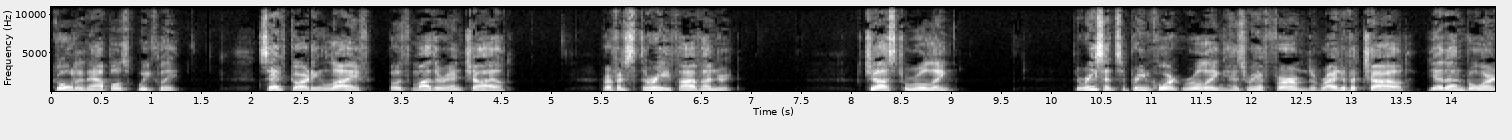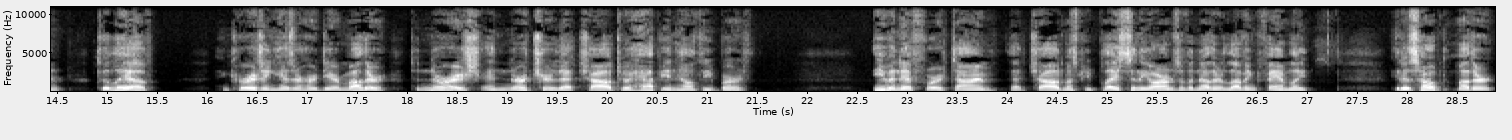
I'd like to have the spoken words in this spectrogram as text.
Golden Apples Weekly. Safeguarding Life, both Mother and Child. Reference 3 500. Just Ruling. The recent Supreme Court ruling has reaffirmed the right of a child, yet unborn, to live, encouraging his or her dear mother to nourish and nurture that child to a happy and healthy birth. Even if, for a time, that child must be placed in the arms of another loving family, it is hoped the mother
